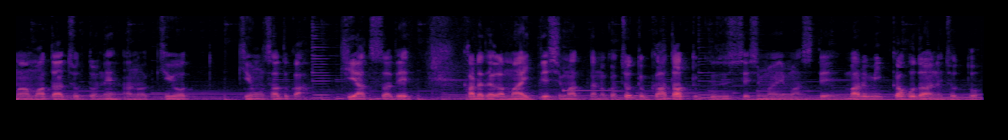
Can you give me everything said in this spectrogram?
まあ、またちょっとねあの気を気温差とか気圧差で体が参ってしまったのかちょっとガタッと崩してしまいまして丸3日ほどはねちょっと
